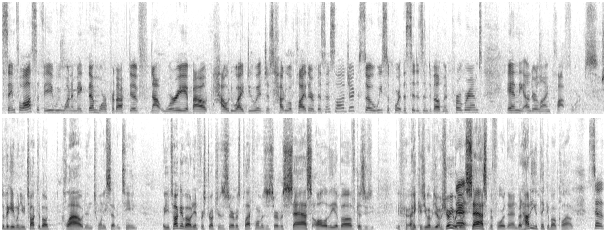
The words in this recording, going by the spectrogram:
same philosophy, we want to make them more productive, not worry about how do I do it, just how to apply their business logic. So we support the citizen development programs and the underlying platforms. So Vicki, when you talked about cloud in 2017, are you talking about infrastructure as a service, platform as a service, SaaS, all of the above? Because right, because you, were—I'm sure you were doing SaaS before then, but how do you think about cloud? So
